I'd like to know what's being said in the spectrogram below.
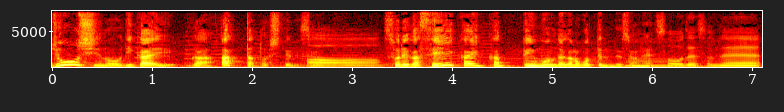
上司の理解があったとしてですよあそれが正解かっていう問題が残ってるんですよね。あ、そうですね。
